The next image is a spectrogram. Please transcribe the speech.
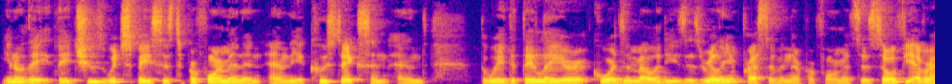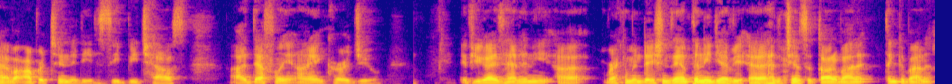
you know, they they choose which spaces to perform in, and and the acoustics and and the way that they layer chords and melodies is really impressive in their performances. So if you ever have an opportunity to see Beach House, uh, definitely I encourage you. If you guys had any uh, recommendations, Anthony, do you have uh, had a chance to thought about it, think about it?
